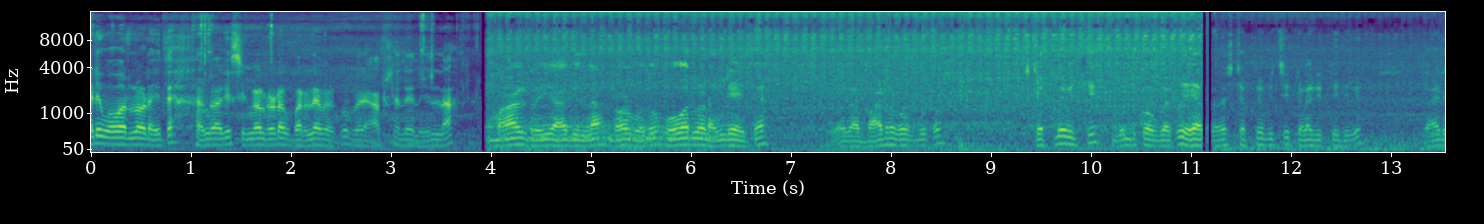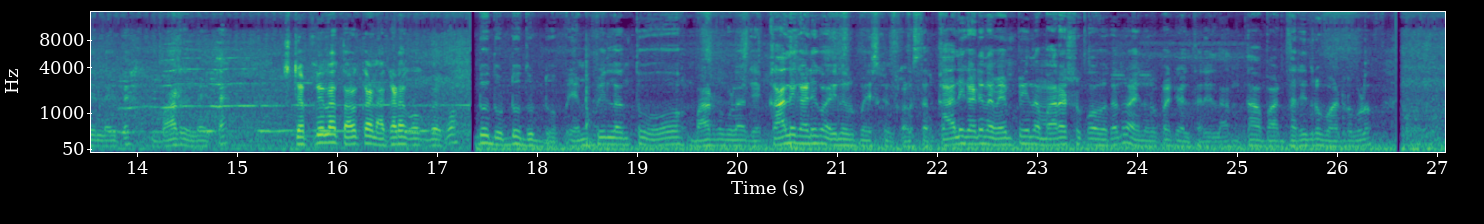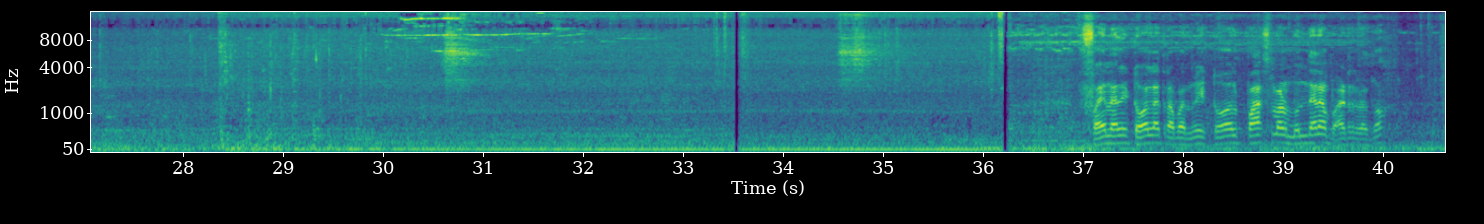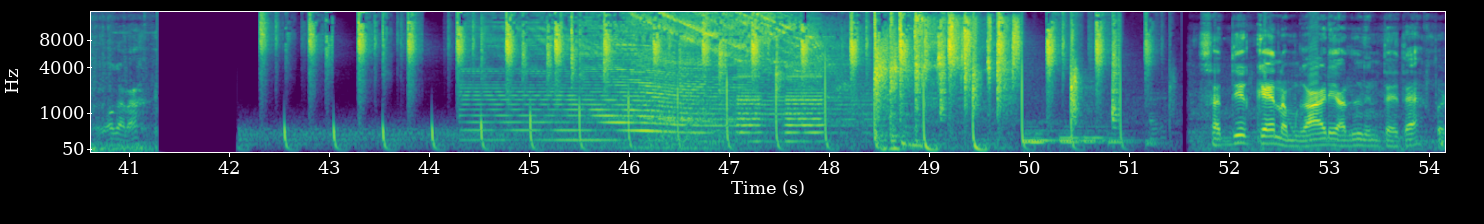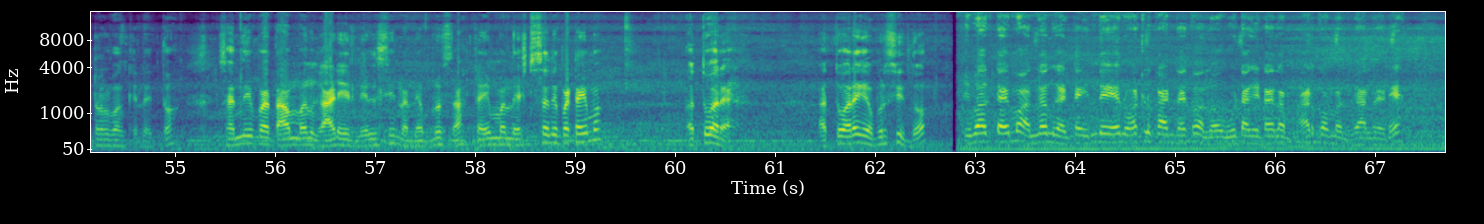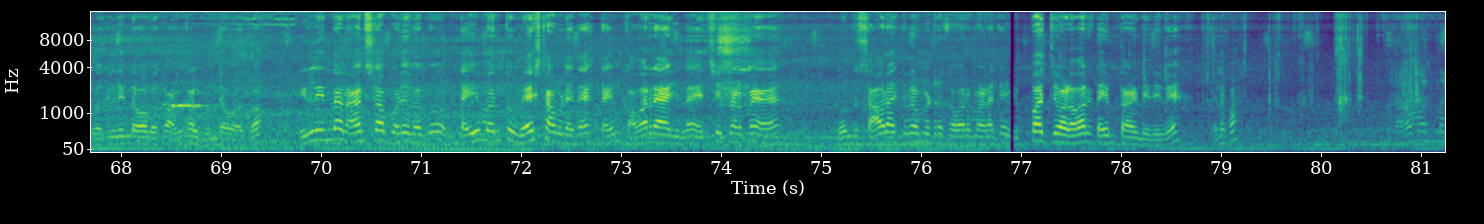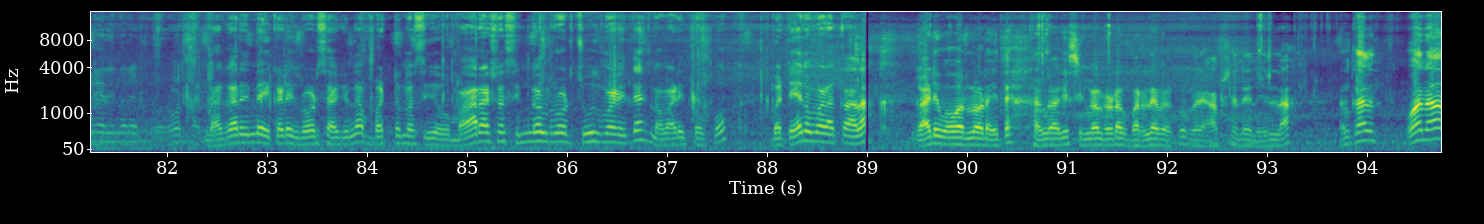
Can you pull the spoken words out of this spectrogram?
ಗಾಡಿ ಓವರ್ಲೋಡ್ ಐತೆ. ಹಂಗಾಗಿ ಸಿಂಗಲ್ ರೋಡಾಗಿ ಬರಲೇಬೇಕು. ಬೇರೆ ಆಪ್ಷನ್ ಏನು ಇಲ್ಲ. ಮಾಡ್ರಿ ಆಗಿಲ್ಲ. ನೋಡ್ಬೋದು. ಓವರ್ಲೋಡ್ ಹಂಗೆ ಐತೆ. ಇವಾಗ ಬಾರ್ಡ್ರಿಗೆ ಹೋಗ್ಬಿಟ್ಟು ಸ್ಟೆಪ್ನೇ ಬಿಚ್ಚಿ ಮುಂದಕ್ಕೆ ಹೋಗ್ಬೇಕು. ಸ್ಟೆಪ್ನೇ ಬಿಚ್ಚಿ ಕೆಳಗಿಟ್ಟಿದ್ದೀವಿ ಗಾಡಿ ಇಲ್ಲ ಐತೆ. ಬಾರ್ಡ್ರ್ ಇಲ್ಲ ಐತೆ ಸ್ಟೆಪ್ನೆಲ್ಲ ತಳ್ಕೊಂಡು ಆ ಕಡೆಗೆ ಹೋಗ್ಬೇಕು. ದುಡ್ಡು ದುಡ್ಡು ದುಡ್ಡು. ಎಂ ಪಿಲಂತೂ ಬಾರ್ಡ್ರುಗಳಿಗೆ ಖಾಲಿ ಗಾಡಿಗೂ ಐನೂರು ರೂಪಾಯಿ ಇಸ್ಕೊಂಡು ಕಳಿಸ್ತಾರೆ. ಖಾಲಿ ಗಾಡಿ ನಾವು ಎಂ ಪಿಯಿಂದ ಮಹಾರಾಷ್ಟ್ರಕ್ಕೆ ಹೋಗ್ಬೇಕಂದ್ರೆ ಐನೂರು ರೂಪಾಯಿ ಕೇಳ್ತಾರಿಲ್ಲ ಅಂತ ಬಾಡ್ ದರಿದ್ರು ಬಾರ್ಡ್ರುಗಳು. ಫೈನಲಿ ಟೋಲ್ ಹತ್ರ ಬಂದ್ವಿ. ಟೋಲ್ ಪಾಸ್ ಮಾಡಿ ಮುಂದೆನೇ ಬಾರ್ಡರ್ ಹೋಗೋಣ. ಸದ್ಯಕ್ಕೆ ನಮ್ಮ ಗಾಡಿ ಅಲ್ಲಿ ನಿಂತೈತೆ. ಪೆಟ್ರೋಲ್ ಬಂಕ್ ಇಲ್ಲ ಇತ್ತು. ಸಂದೀಪ ತಗೊಂಬಂದು ಗಾಡಿ ನಿಲ್ಲಿಸಿ ನನ್ನ ಸಹ ಟೈಮ್ ಬಂದು ಎಷ್ಟು ಸಂದೀಪ ಟೈಮು? ಹತ್ತುವರೆ. ಹತ್ತುವರೆಗೆ ಎಬ್ರಿಸಿದ್ದು. ಇವಾಗ ಟೈಮು ಹನ್ನೊಂದು ಗಂಟೆ ಹಿಂದೆ ಏನು ಹೋಟ್ಲು ಕಾಣ್ತಾ ಇತ್ತು ಅಲ್ಲೋ ಊಟ ಗೀಟ ಎಲ್ಲ ಮಾಡ್ಕೊಂಬಂದ್ವಿ ಆಲ್ರೆಡಿ ಇವಾಗ ಇಲ್ಲಿಂದ ಹೋಗ್ಬೇಕು ಅಂಕಲ್ ಮುಂದೆ ಹೋಗ್ಬೇಕು. ಇಲ್ಲಿಂದ ನಾನ್ ಸ್ಟಾಪ್ ಹೊಡಿಬೇಕು. ಟೈಮ್ ಅಂತೂ ವೇಸ್ಟ್ ಆಗ್ಬಿಟ್ಟಿದೆ ಟೈಮ್ ಕವರೇ ಆಗಿಲ್ಲ. ಹೆಚ್ಚು ಕಡಿಮೆ ಒಂದು ಸಾವಿರ ಕಿಲೋಮೀಟ್ರ್ ಕವರ್ ಮಾಡೋಕ್ಕೆ ಇಪ್ಪತ್ತೇಳು ಅವರ್ ಟೈಮ್ ತಗೊಂಡಿದ್ದೀವಿ ಏನಪ್ಪ? ನಗರಿಂದ ಈ ಕಡೆಗೆ ರೋಡ್ಸ್ ಆಗಿಲ್ಲ ಬಟ್ ನಾವು ಮಹಾರಾಷ್ಟ್ರ ಸಿಂಗಲ್ ರೋಡ್ ಚೂಸ್ ಮಾಡಿದ್ದೆ. ನಾವು ಮಾಡಿದ ತಪ್ಪು. ಬಟ್ ಏನು ಮಾಡೋಕ್ಕಾಗಲ್ಲ. ಗಾಡಿ ಓವರ್ಲೋಡ್ ಐತೆ. ಹಾಗಾಗಿ ಸಿಂಗಲ್ ರೋಡಾಗಿ ಬರಲೇಬೇಕು. ಬೇರೆ ಆಪ್ಷನ್ ಏನು ಇಲ್ಲ. ಅಂಕಲ್ ಓನಾ?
